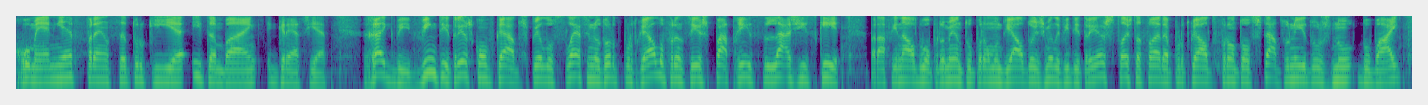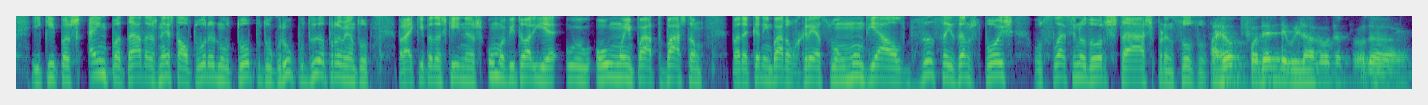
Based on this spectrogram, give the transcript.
Roménia, França, Turquia e também Grécia. Rugby, 23 convocados pelo selecionador de Portugal, o francês Patrice Lagisquet, para a final do apuramento para o Mundial 2023. Sexta-feira, Portugal defronta os Estados Unidos no Dubai. Equipas empatadas nesta altura no topo do grupo de apuramento. Para a equipa das Quinas, uma vitória ou um empate bastam para carimbar o regresso a um Mundial 16 anos depois. O selecionador está esperançoso. I hope for them they will have other, other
